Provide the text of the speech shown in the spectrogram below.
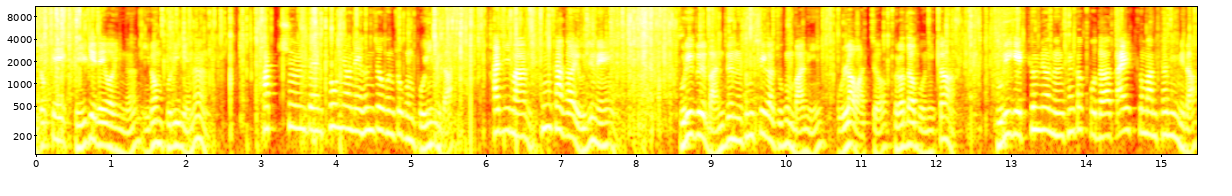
이렇게 길게 되어 있는 이런 브릭에는 사출된 표면의 흔적은 조금 보입니다. 하지만 킹사가 요즘에 브릭을 만드는 솜씨가 조금 많이 올라왔죠. 그러다 보니까 브릭의 표면은 생각보다 깔끔한 편입니다.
